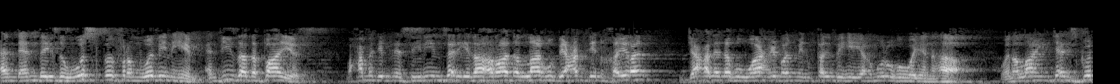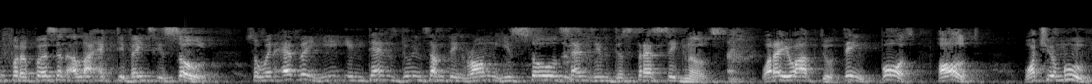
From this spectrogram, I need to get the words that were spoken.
and then there is a whisper from within him. And these are the pious. Muhammad ibn Sirin said, إِذَا أَرَادَ اللَّهُ بِعَبْدٍ خَيْرًا جَعَلَ لَهُ وَاحِبًا مِنْ قَلْبِهِ يَأْمُرُهُ وَيَنْهَى when Allah intends good for a person, Allah activates his soul. So whenever he intends doing something wrong, his soul sends him distress signals. What are you up to? Think, pause, halt, watch your move.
